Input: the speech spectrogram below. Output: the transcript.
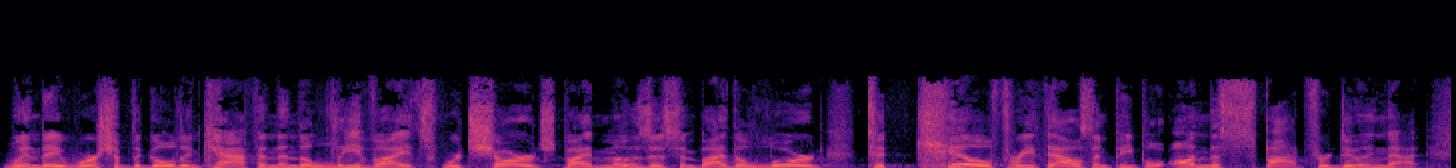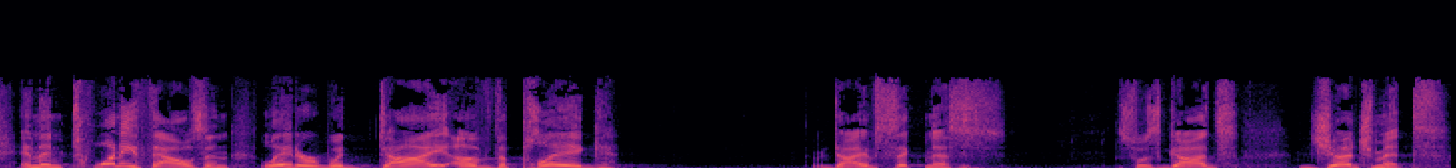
when they worshiped the golden calf, and then the Levites were charged by Moses and by the Lord to kill 3,000 people on the spot for doing that. And then 20,000 later would die of the plague, would die of sickness. This was God's judgment.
